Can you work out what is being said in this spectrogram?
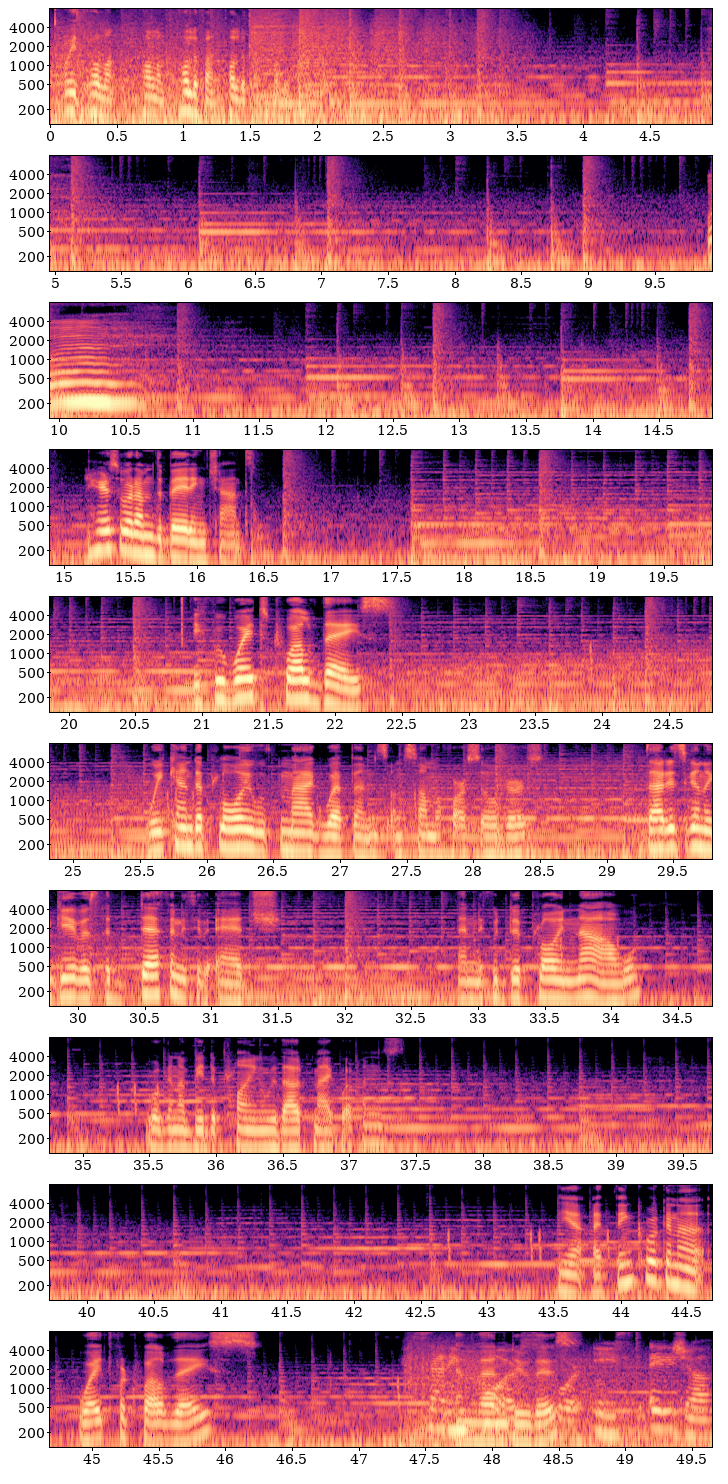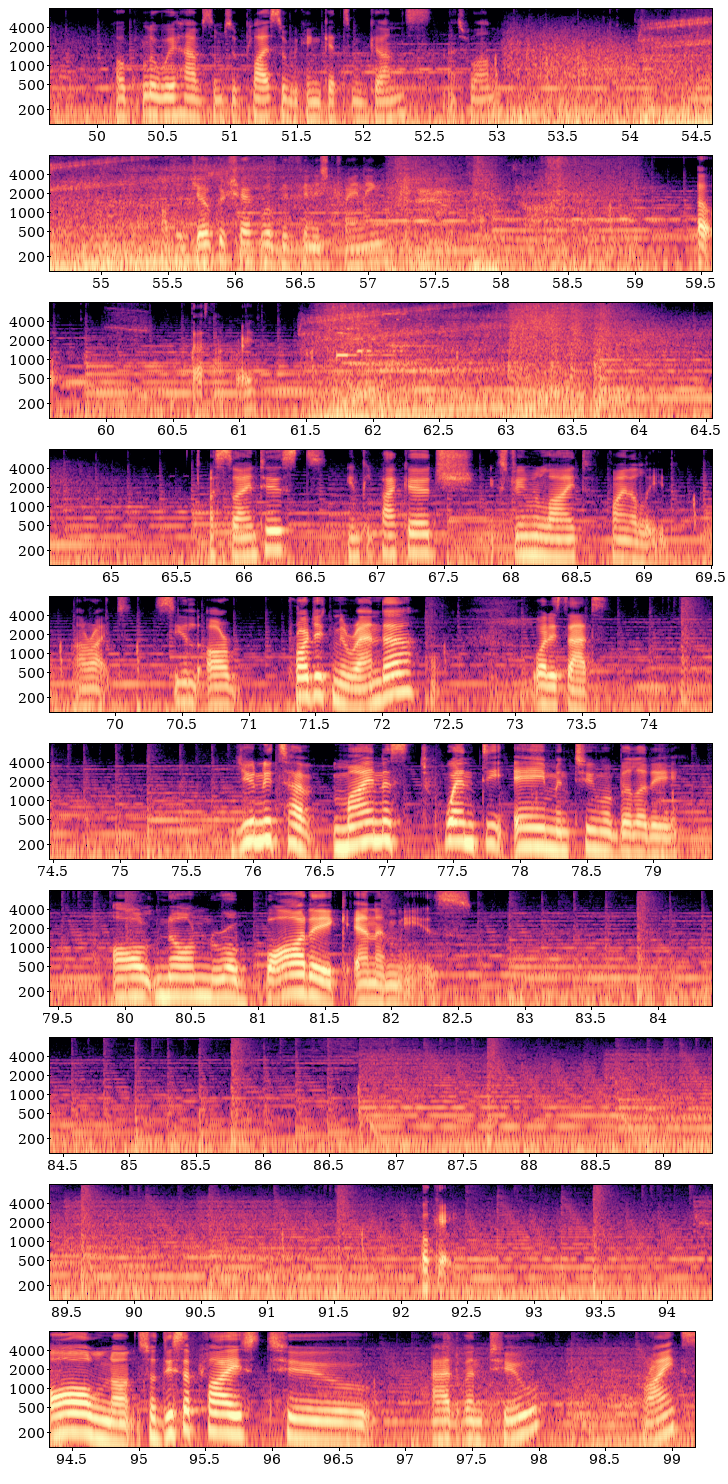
Wait, hold on, hold on, hold on, hold on, hold on. Mm. Here's what I'm debating, chat. If we wait 12 days, we can deploy with mag weapons on some of our soldiers. That is gonna give us a definitive edge. And if we deploy now, we're gonna be deploying without mag weapons. Yeah, I think we're gonna wait for 12 days. Setting And then do this. East Asia. Hopefully we have some supplies so we can get some guns as well. Oh, also, Joker Chef will be finished training. Oh, that's not great. A scientist, Intel package, extremely light, final lead. Alright, sealed our Project Miranda. What is that? Units have minus 20 aim and 2 mobility. All non-robotic enemies. Okay. all non. So this applies to Advent 2, right?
